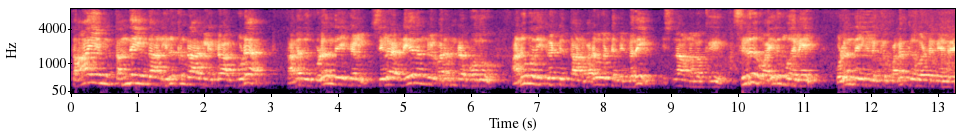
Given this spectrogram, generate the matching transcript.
தாயும் தந்தையும் தான் இருக்கின்றார்கள் என்றால் கூட தனது குழந்தைகள் சில நேரங்கள் வருகின்ற போது அனுமதி கேட்டு தான் வர வேண்டும் என்பதை இஸ்லாம் நமக்கு சிறு வயது முதலே குழந்தைகளுக்கு பழக்க வேண்டும் என்று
